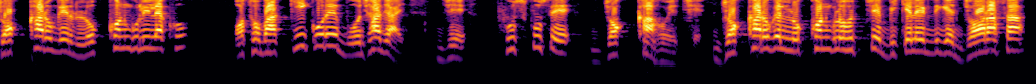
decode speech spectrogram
যক্ষা রোগের লক্ষণগুলি লেখো, অথবা কি করে বোঝা যায় যে ফুসফুসে যক্ষা হয়েছে? যক্ষা রোগের লক্ষণগুলো হচ্ছে বিকেলের দিকে জ্বর আসা,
